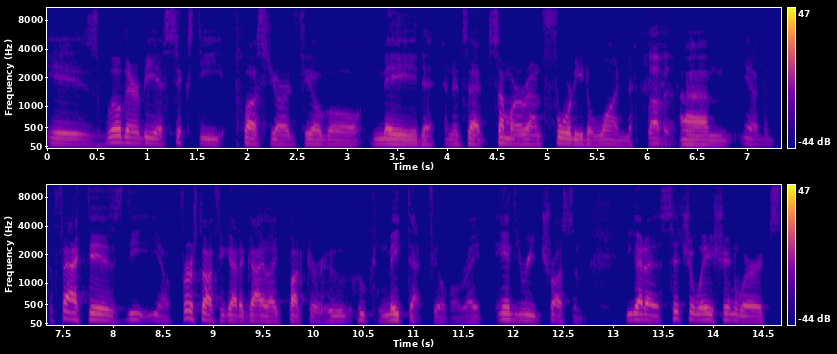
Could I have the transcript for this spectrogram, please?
Is will there be a 60 plus yard field goal made, and it's at somewhere around 40 to one. Love it. Um, you know, the, the fact is, the you know, first off, you got a guy like Butker who who can make that field goal, right? Andy Reid trusts him. You got a situation where it's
